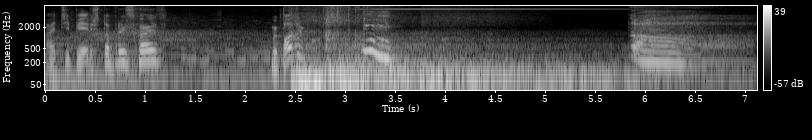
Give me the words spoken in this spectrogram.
А теперь что происходит? Мы падаем? О,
